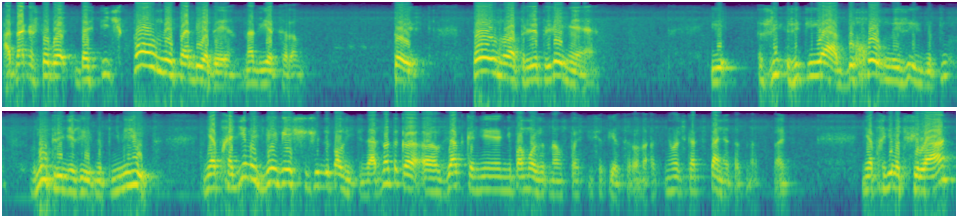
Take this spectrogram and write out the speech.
Однако, чтобы достичь полной победы над Ецером, то есть полного прилепления и жи- жития духовной жизни, внутренней жизни, пнемиют, необходимы две вещи еще дополнительные. Одна только э, взятка не, не поможет нам спастись от Ецера, она немножечко отстанет от нас. знаете. Необходима тфила,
